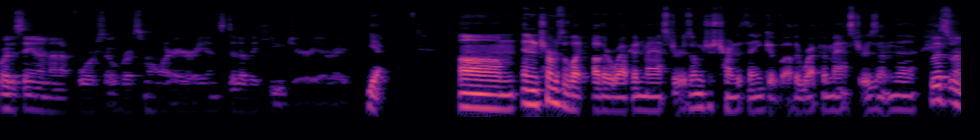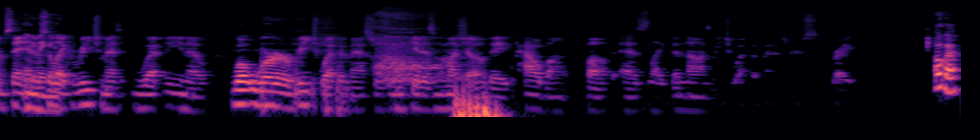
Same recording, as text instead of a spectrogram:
Or the same amount of force over a smaller area instead of a huge area, right? Yeah. Um, and in terms of like other weapon masters, I'm just trying to think of other weapon masters and the. Well, that's what I'm saying. And though. so like reach, we- you know, what were reach weapon masters won't get as much of a pow bump buff as like the non-reach weapon masters, right? Okay.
